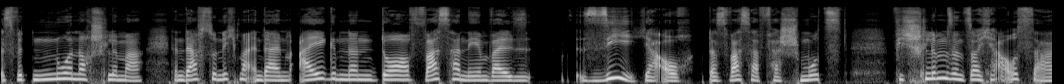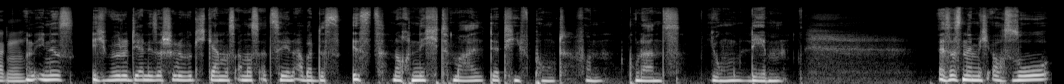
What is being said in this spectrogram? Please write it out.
es wird nur noch schlimmer. Dann darfst du nicht mal in deinem eigenen Dorf Wasser nehmen, weil sie ja auch das Wasser verschmutzt. Wie schlimm sind solche Aussagen? Und Ines, ich würde dir an dieser Stelle wirklich gern was anderes erzählen, aber das ist noch nicht mal der Tiefpunkt von Pulans jungem Leben. Es ist nämlich auch so,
